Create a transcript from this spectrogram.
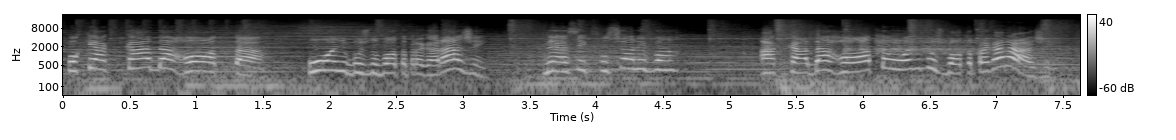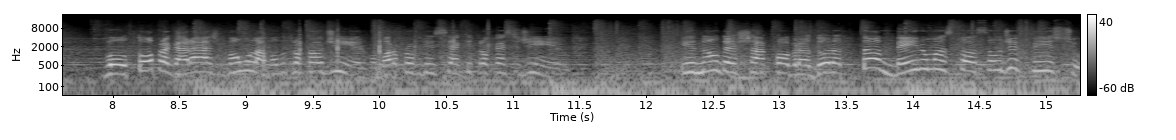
Porque a cada rota o ônibus não volta para a garagem? Não é assim que funciona, Ivan? A cada rota o ônibus volta para a garagem. Voltou para a garagem? Vamos lá, vamos trocar o dinheiro. Vamos providenciar aqui trocar esse dinheiro. E não deixar a cobradora também numa situação difícil.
